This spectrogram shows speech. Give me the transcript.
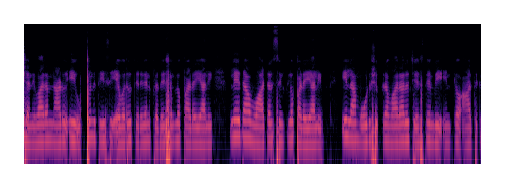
శనివారం నాడు ఈ ఉప్పుని తీసి ఎవరూ తిరగని ప్రదేశంలో పడేయాలి లేదా వాటర్ సింక్లో పడేయాలి. ఇలా మూడు శుక్రవారాలు చేస్తే మీ ఇంట్లో ఆర్థిక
